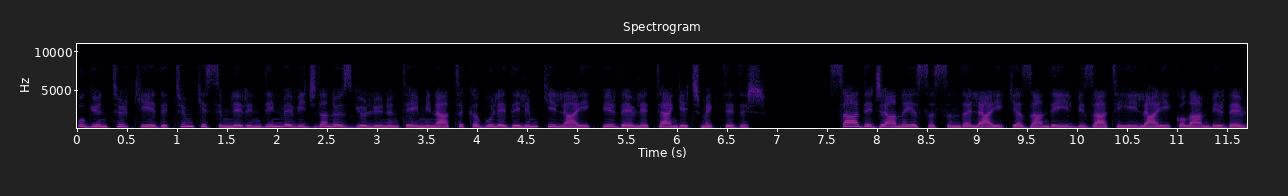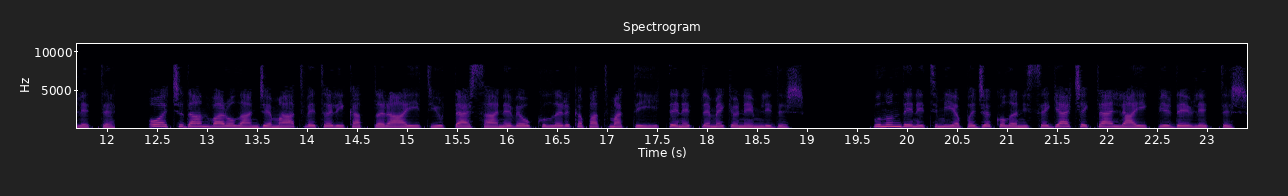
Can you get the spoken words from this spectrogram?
Bugün Türkiye'de tüm kesimlerin din ve vicdan özgürlüğünün teminatı kabul edelim ki laik bir devletten geçmektedir. Sadece anayasasında laik yazan değil bizatihi laik olan bir devlette. O açıdan var olan cemaat ve tarikatlara ait yurt dershane ve okulları kapatmak değil, denetlemek önemlidir. Bunun denetimi yapacak olan ise gerçekten laik bir devlettir.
